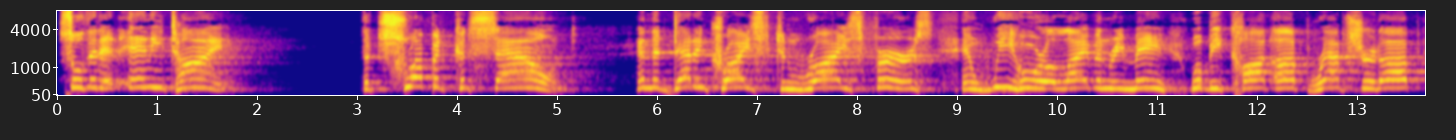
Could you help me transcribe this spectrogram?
so that at any time the trumpet could sound and the dead in Christ can rise first, and we who are alive and remain will be caught up, raptured up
